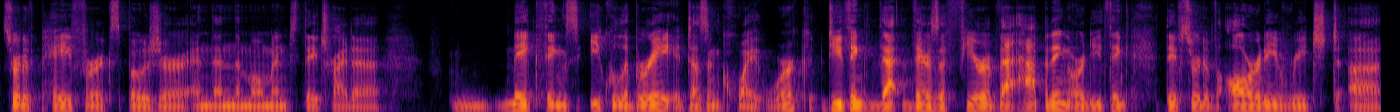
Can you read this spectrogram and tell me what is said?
sort of pay for exposure and then the moment they try to make things equilibrate, it doesn't quite work. Do you think that there's a fear of that happening, or do you think they've sort of already reached uh,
